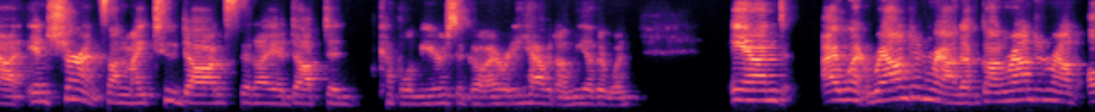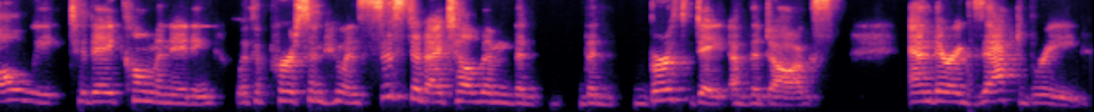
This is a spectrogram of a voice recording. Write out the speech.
uh, insurance on my two dogs that I adopted a couple of years ago. I already have it on the other one, and I went round and round. I've gone round and round all week. Today, culminating with a person who insisted I tell them the the birth date of the dogs and their exact breed.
